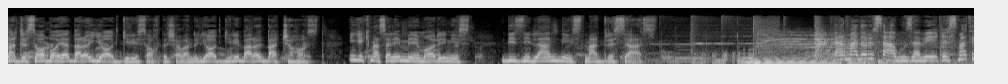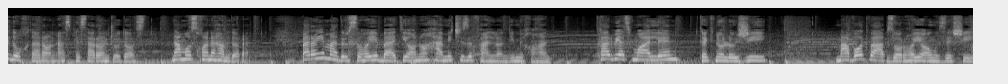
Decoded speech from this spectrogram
مدرسه ها باید برای یادگیری ساخته شوند و یادگیری برای بچه هاست این یک مسئله معماری نیست. دیزنیلند نیست مدرسه است. در مدارس ابوظبی قسمت دختران از پسران جداست. نمازخانه هم دارد. برای مدرسه های بعدی آنها همه چیز فنلاندی می‌خواهند. تربیت معلم تکنولوژی مواد و ابزارهای آموزشی.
